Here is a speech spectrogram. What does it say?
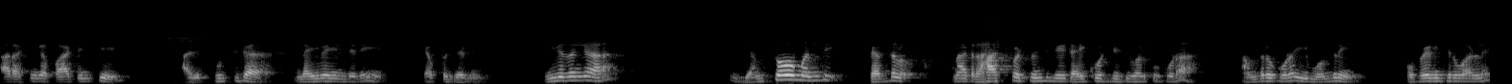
ఆ రకంగా పాటించి అది పూర్తిగా నయమైందని చెప్పడం జరిగింది. ఈ విధంగా ఎంతోమంది పెద్దలు నాటి రాష్ట్రపతి నుంచి నేటి హైకోర్టు జడ్జి వరకు కూడా అందరూ కూడా ఈ మందుని ఉపయోగించిన వాళ్ళే.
